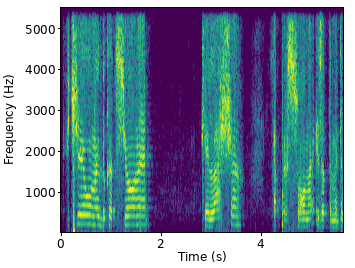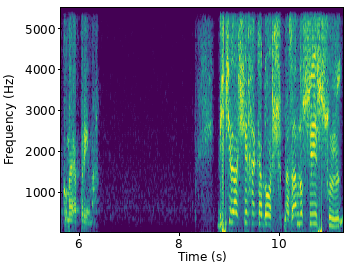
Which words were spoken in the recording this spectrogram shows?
e c'è un'educazione che lascia la persona esattamente come era prima. Dice la Sheikh Kadosh, basandosi sul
